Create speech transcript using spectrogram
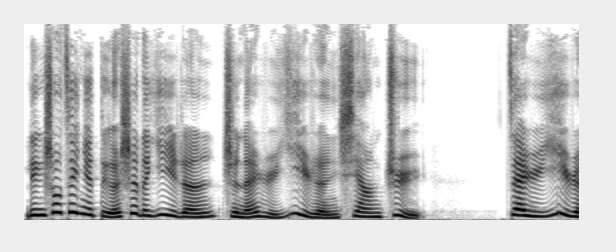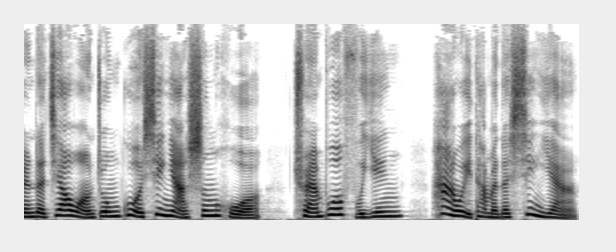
领受罪孽得赦的艺人，只能与艺人相聚，在与艺人的交往中过信仰生活。传播福音，捍卫他们的信仰。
